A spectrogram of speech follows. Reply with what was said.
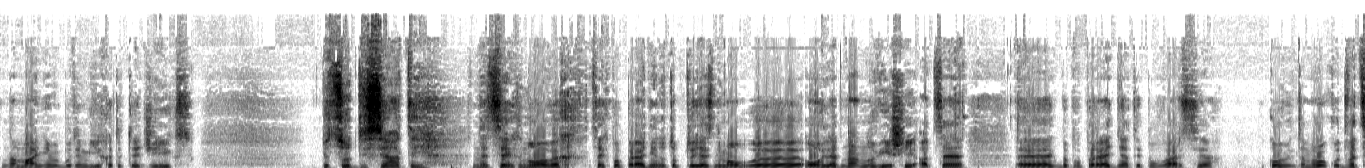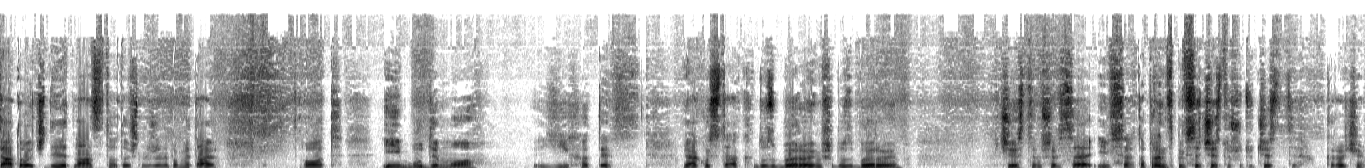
На Мані ми будемо їхати, TGX 510 не цих нових, цих попередніх. Ну, тобто я знімав е, огляд на новіший, а це е, якби попередня типу, версія, якого він там року 20-го чи 19-го, точно вже не пам'ятаю. От. І будемо їхати. Якось так. Дозбируємо, що дозбируємо. Чистимо ще все і все. Та в принципі все чисто, що тут чистити. Коротше,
